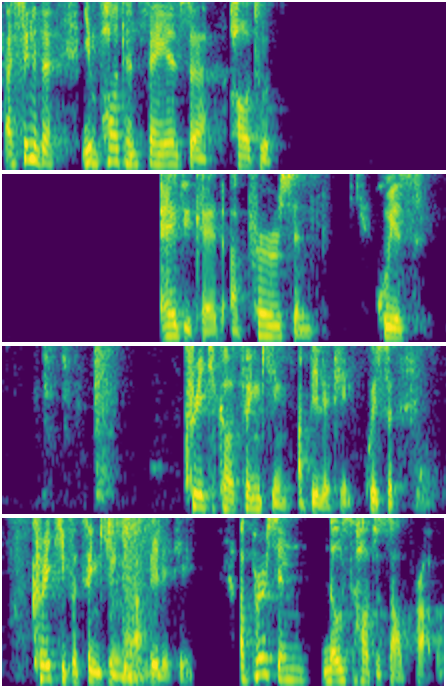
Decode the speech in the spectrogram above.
I think the important thing is uh, how to educate a person who is critical thinking ability, is creative thinking ability. A person knows how to solve problem,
